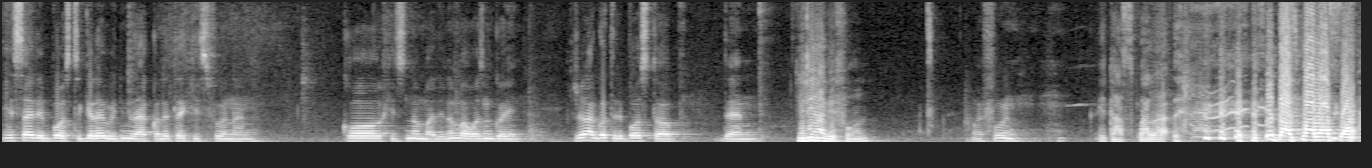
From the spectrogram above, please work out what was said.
inside the bus together with me that collected his phone and called his number. The number wasn't going. So when I got to the bus stop, then You didn't have a phone? my phone, It has pala. it has pala, sir.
